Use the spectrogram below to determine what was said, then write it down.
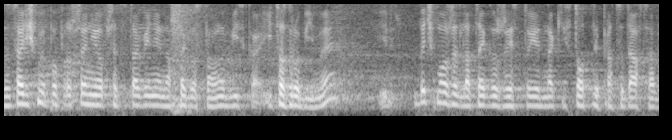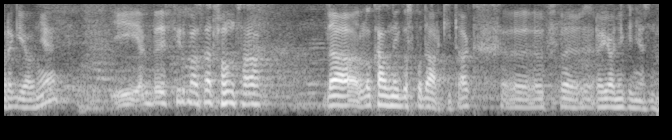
Zostaliśmy poproszeni o przedstawienie naszego stanowiska i to zrobimy. I być może dlatego, że jest to jednak istotny pracodawca w regionie i jakby firma znacząca dla lokalnej gospodarki, tak, e, w rejonie Gniezna.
